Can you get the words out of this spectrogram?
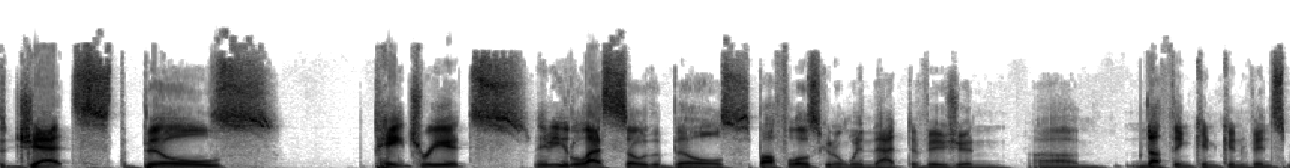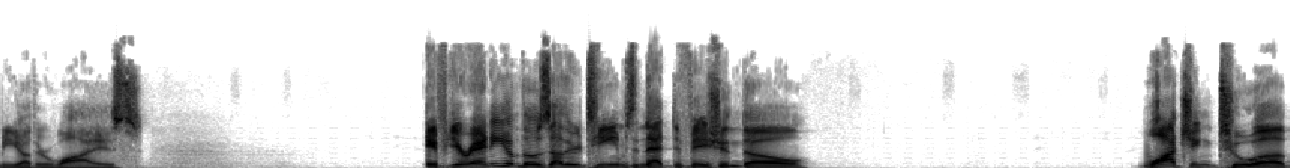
the Jets, the Bills, Patriots, maybe less so the Bills. Buffalo's going to win that division. Um, Nothing can convince me otherwise. If you're any of those other teams in that division, though, watching Tua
